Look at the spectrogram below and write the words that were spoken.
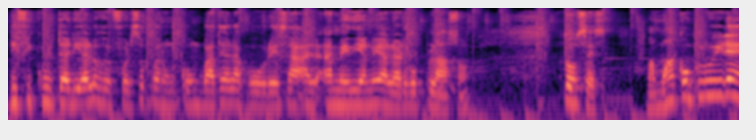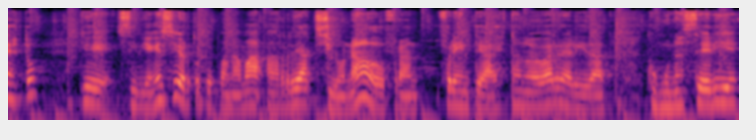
dificultaría los esfuerzos para un combate a la pobreza a mediano y a largo plazo. Entonces, vamos a concluir esto que si bien es cierto que Panamá ha reaccionado frente a esta nueva realidad con una serie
